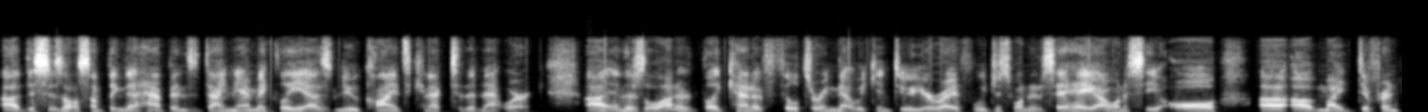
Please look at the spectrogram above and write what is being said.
uh, this is all something that happens dynamically as new clients connect to the network. Uh, and there's a lot of like kind of filtering that we can do here, right? If we just wanted to say, hey, I want to see all uh, of my different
